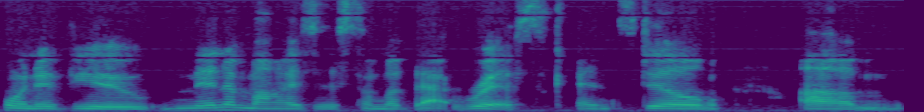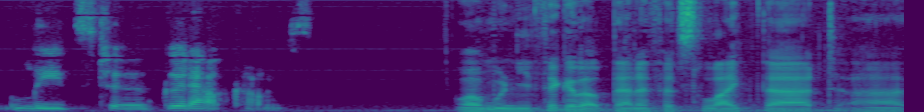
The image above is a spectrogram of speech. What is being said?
point of view minimizes some of that risk and still um, leads to good outcomes. Well, when you think about benefits like that, uh,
